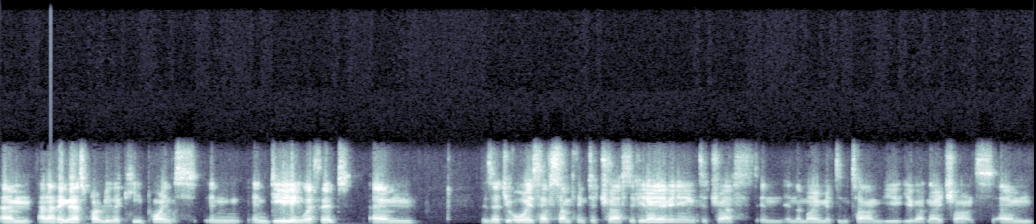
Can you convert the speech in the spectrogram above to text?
Um, and I think that's probably the key point in in dealing with it. Um, is that you always have something to trust. If you don't have anything to trust in in the moment in time, you you got no chance. Um,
